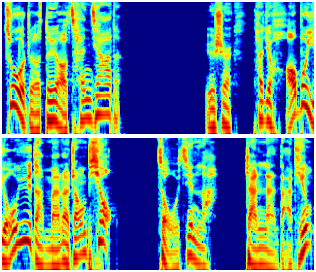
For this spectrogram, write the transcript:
作者都要参加的。于是他就毫不犹豫的买了张票，走进了展览大厅。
